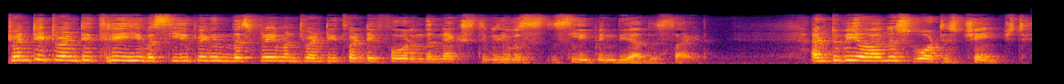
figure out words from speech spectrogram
2023 he was sleeping in this frame and 2024 in the next he was sleeping the other side. And to be honest, what has changed?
